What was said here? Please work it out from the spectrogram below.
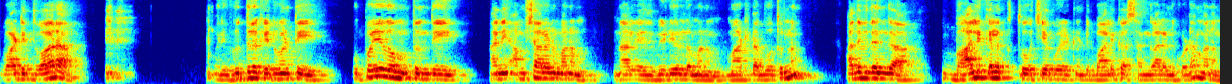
వాటి ద్వారా మరి వృద్ధులకు ఎటువంటి ఉపయోగం ఉంటుంది అనే అంశాలను మనం నాలుగైదు వీడియోల్లో మనం మాట్లాడబోతున్నాం. అదేవిధంగా బాలికలతో చేయబోయేటువంటి బాలికా సంఘాలను కూడా మనం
